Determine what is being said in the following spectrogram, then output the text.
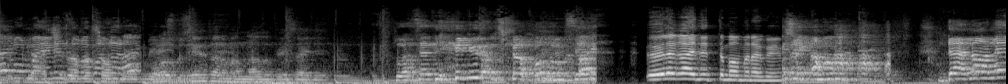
Sevgili olma en sona bakar. Orospu seni tanıman lazım Feyza'yı. Lan sen niye gülüyorsun ya oğlum? Öyle kaydettim amına koyayım. Delali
